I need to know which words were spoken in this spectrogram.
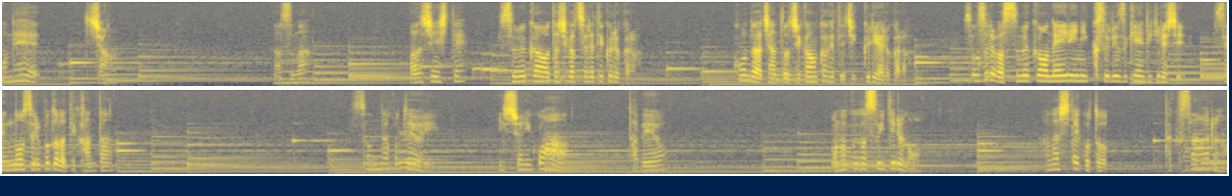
お姉ちゃん。なずな。安心して。スムくんは私が連れてくるから。今度はちゃんと時間をかけてじっくりやるから。そうすればスムくんを念入りに薬漬けにできるし洗脳することだって簡単。そんなことより一緒にご飯食べよう。お腹が空いてるの？話したいことたくさんあるの。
